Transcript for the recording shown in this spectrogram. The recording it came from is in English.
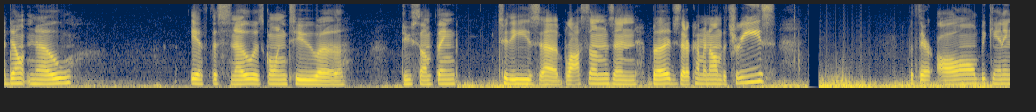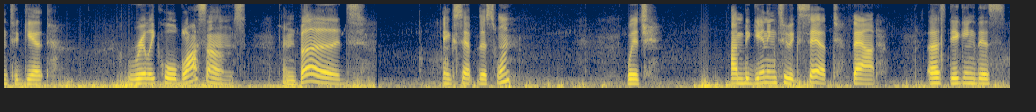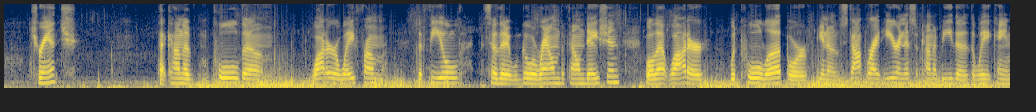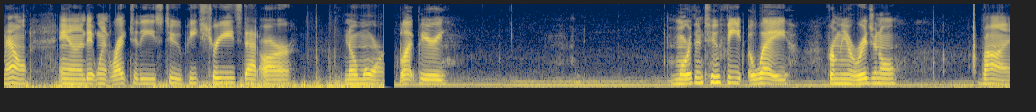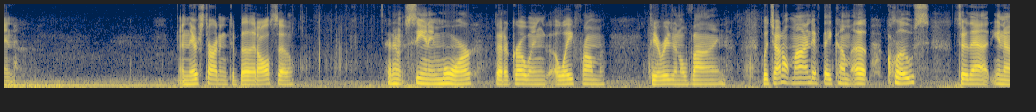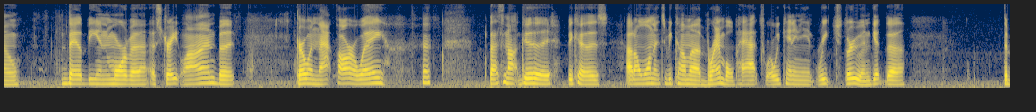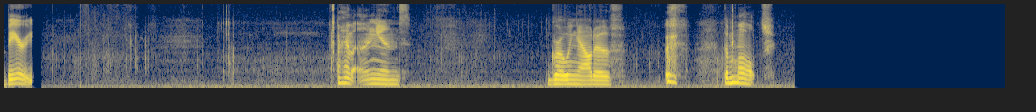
I don't know if the snow is going to uh, do something to these uh, blossoms and buds that are coming on the trees. But they're all beginning to get really cool blossoms and buds. Except this one, which I'm beginning to accept that us digging this trench that kind of pulled um, water away from the field so that it would go around the foundation. Well, that water would pull up or, you know, stop right here and this would kind of be the, the way it came out. And it went right to these two peach trees that are no more. Blackberry more than two feet away from the original vine and they're starting to bud also. I don't see any more that are growing away from the original vine, which I don't mind if they come up close so that, you know, they'll be in more of a, a straight line, but growing that far away, that's not good because I don't want it to become a bramble patch where we can't even reach through and get the the berries. I have onions growing out of the mulch.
